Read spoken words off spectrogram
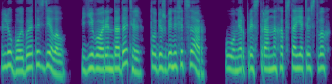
Любой бы это сделал. Его арендодатель, то бишь бенефициар, умер при странных обстоятельствах.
